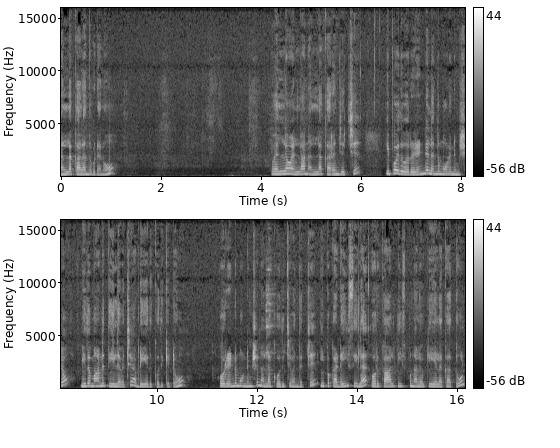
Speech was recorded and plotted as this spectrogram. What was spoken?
நல்லா கலந்து விடணும். வெள்ளம் எல்லாம் நல்லா கரைஞ்சிருச்சு. இப்போ இது ஒரு ரெண்டுலேருந்து மூணு நிமிஷம் மிதமான தீயில் வச்சு அப்படியே இது கொதிக்கட்டும். ஒரு ரெண்டு மூணு நிமிஷம் நல்லா கொதித்து வந்துடுச்சு. இப்போ கடைசியில் ஒரு கால் டீஸ்பூன் அளவுக்கு ஏலக்காய் தூள்.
